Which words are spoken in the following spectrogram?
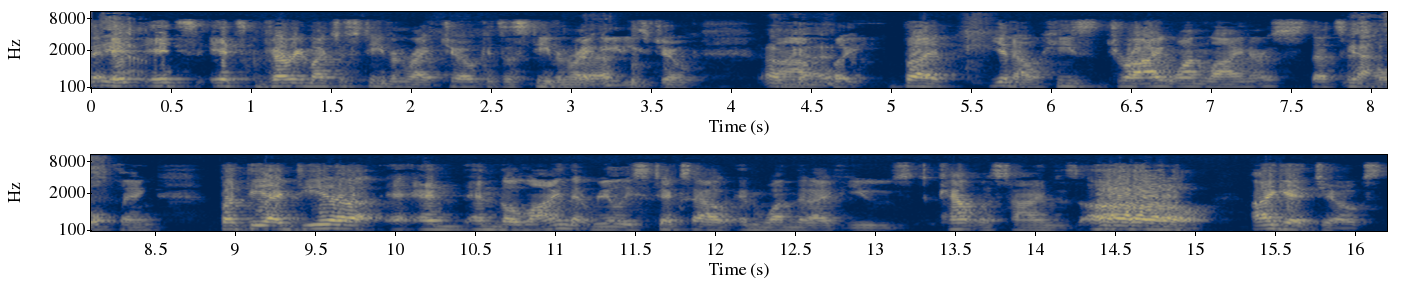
Yeah. it, it's it's very much a Steven Wright joke. It's a Steven Wright Yeah. '80s joke. Okay. Um, but but you know he's dry one-liners. That's his Yes. whole thing. But the idea and and the line that really sticks out and one that I've used countless times is oh I get jokes.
